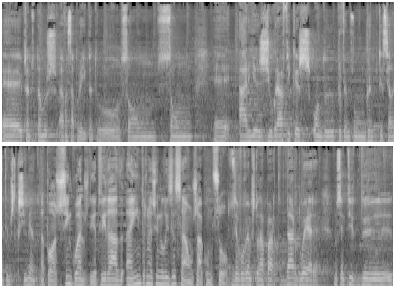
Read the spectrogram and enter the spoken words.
Eh, e, portanto, estamos a avançar por aí. Portanto, são, são é, áreas geográficas onde prevemos um grande potencial em termos de crescimento. Após cinco anos de atividade, a internacionalização já começou. Desenvolvemos toda a parte de hardware, no sentido de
